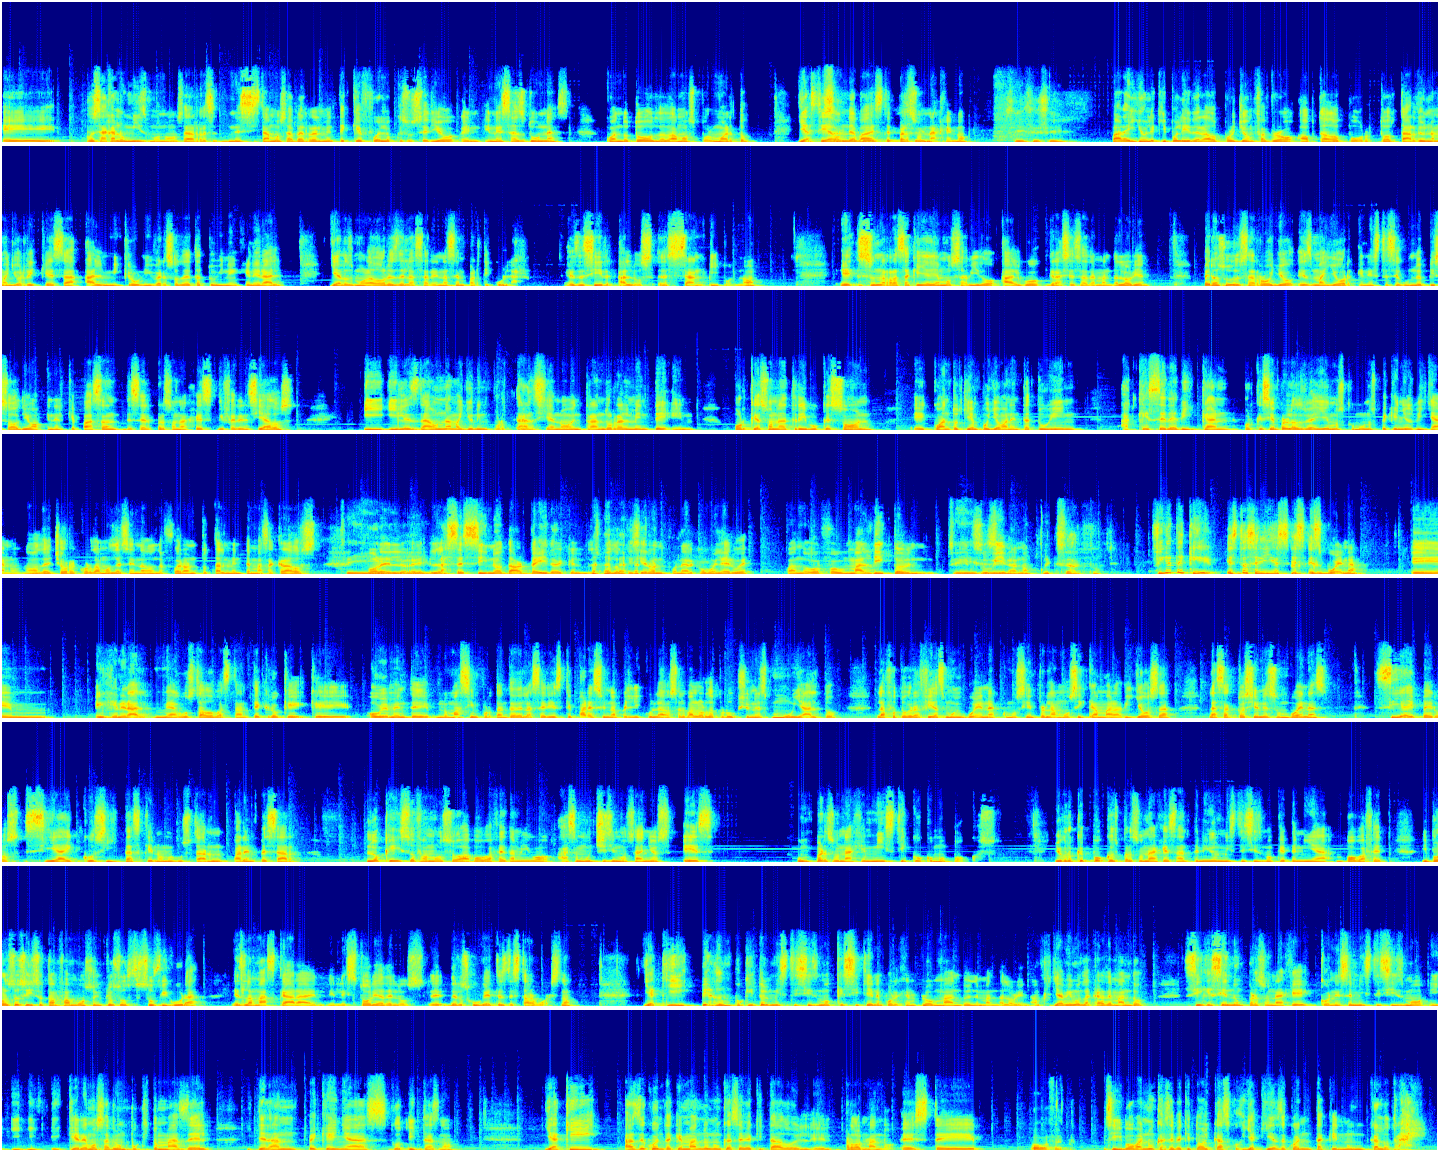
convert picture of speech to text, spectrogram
eh, pues hagan lo mismo, ¿no? O sea, necesitamos saber realmente qué fue lo que sucedió en, esas dunas cuando todos lo damos por muerto y hacia dónde va este personaje, ¿no? Sí, sí, sí. Para ello, el equipo liderado por John Favreau ha optado por dotar de una mayor riqueza al microuniverso de Tatooine en general y a los moradores de las arenas en particular, es decir, a los eh, Sand People, ¿no? Es una raza que ya habíamos sabido algo gracias a The Mandalorian, pero su desarrollo es mayor en este segundo episodio en el que pasan de ser personajes diferenciados y, les da una mayor importancia, ¿no? Entrando realmente en por qué son la tribu que son, eh, cuánto tiempo llevan en Tatooine, a qué se dedican, porque siempre los veíamos como unos pequeños villanos, ¿no? De hecho, recordamos la escena donde fueron totalmente masacrados por el, asesino Darth Vader, que después lo quisieron poner como el héroe cuando fue un maldito en, su vida, ¿no? Exacto. Fíjate que esta serie es, es, buena. Em, en general me ha gustado bastante. Creo que, que, obviamente lo más importante de la serie es que parece una película. O sea, el valor de producción es muy alto. La fotografía es muy buena. Como siempre, la música maravillosa. Las actuaciones son buenas. Sí hay peros, sí hay cositas que no me gustaron. Para empezar, lo que hizo famoso a Boba Fett, amigo, hace muchísimos años es un personaje místico como pocos. Yo creo que pocos personajes han tenido el misticismo que tenía Boba Fett y por eso se hizo tan famoso. Incluso su figura es la más cara en, la historia de los, de, los juguetes de Star Wars, ¿no? Y aquí pierde un poquito el misticismo que sí tiene, por ejemplo, Mando en The Mandalorian. Aunque ya vimos la cara de Mando, sigue siendo un personaje con ese misticismo y, queremos saber un poquito más de él y te dan pequeñas gotitas, ¿no? Y aquí haz de cuenta que Mando nunca se había quitado el, el perdón, Mando, este... Boba Fett Sí, Boba nunca se había quitado el casco y aquí es de cuenta que nunca lo trae.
